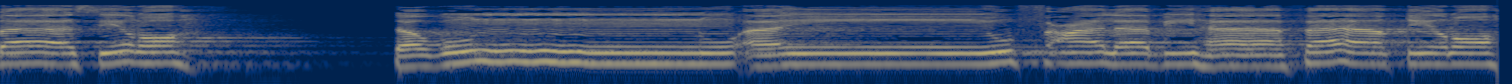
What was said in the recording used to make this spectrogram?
باسره تظن أن يفعل بها فاقرة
